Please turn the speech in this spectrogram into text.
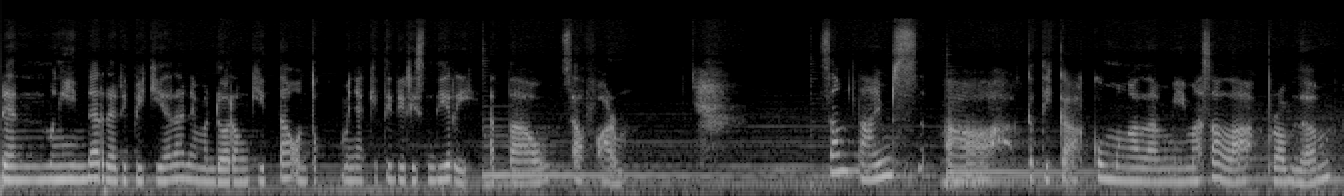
dan menghindar dari pikiran yang mendorong kita untuk menyakiti diri sendiri atau self-harm. Sometimes, uh, ketika aku mengalami masalah, problem,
